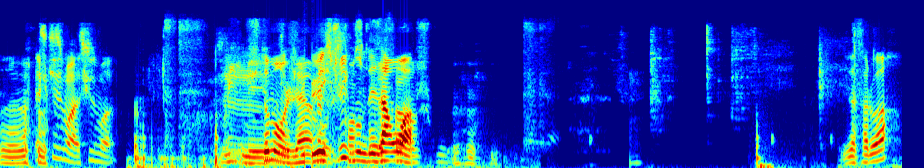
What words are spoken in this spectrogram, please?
Euh, Excuse-moi, excuse-moi. Oui, justement, je lui explique mon désarroi. Il va falloir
